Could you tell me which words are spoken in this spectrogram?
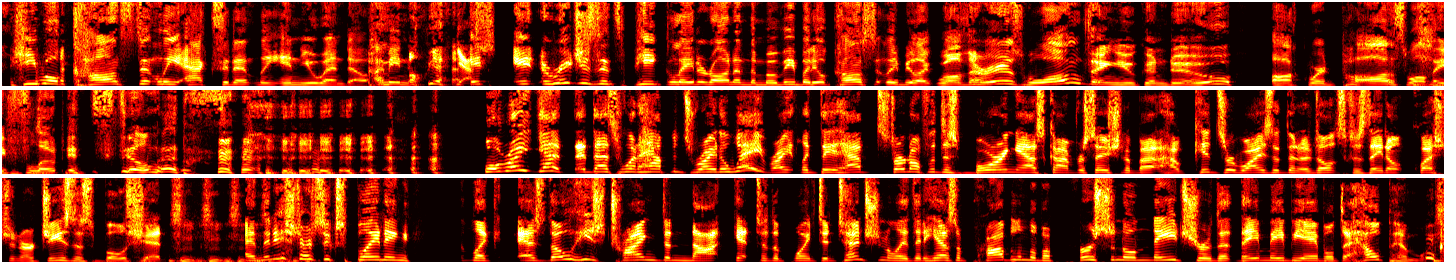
he will constantly accidentally innuendo. I mean, Oh, yeah. Yes. it, it reaches its peak later on in the movie, but he'll constantly be like, well, there is one thing you can do. Awkward pause while they float in stillness. Well, right, yeah, that's what happens right away, right? Like they have start off with this boring ass conversation about how kids are wiser than adults because they don't question our Jesus bullshit, and then he starts explaining like as though he's trying to not get to the point intentionally that he has a problem of a personal nature that they may be able to help him with.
